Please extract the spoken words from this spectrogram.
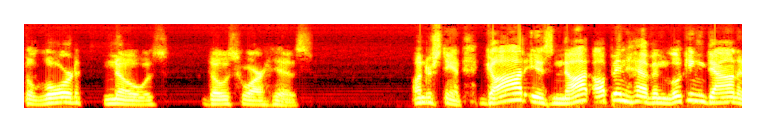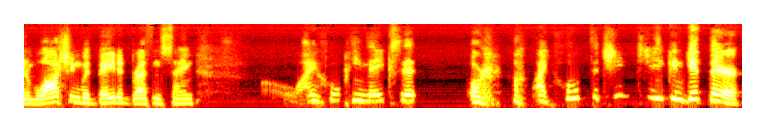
The Lord knows those who are His. Understand, God is not up in heaven looking down and watching with bated breath and saying, Oh, I hope he makes it. Or, I hope that she, she can get there.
